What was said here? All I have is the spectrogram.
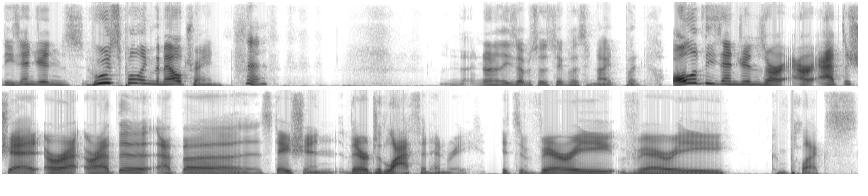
these engines. Who's pulling the mail train? None of these episodes take place at night, but all of these engines are, are at the shed or at, or at the at the station there to laugh at Henry. It's a very very complex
